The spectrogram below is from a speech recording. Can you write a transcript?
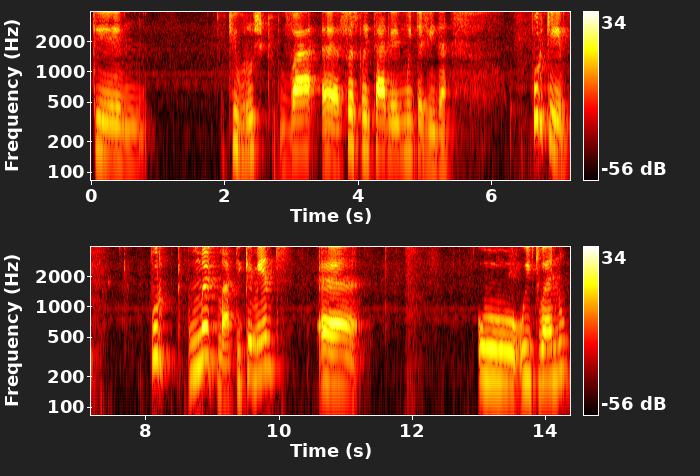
que, que o Brusque vá uh, facilitar-lhe muita vida. Porquê? Porque matematicamente uh, o, o Ituano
